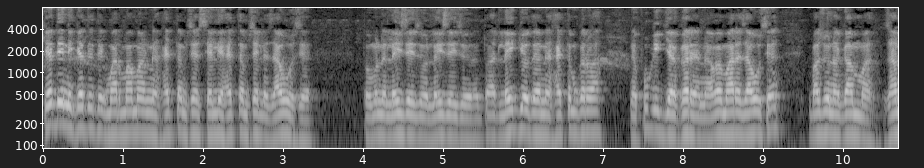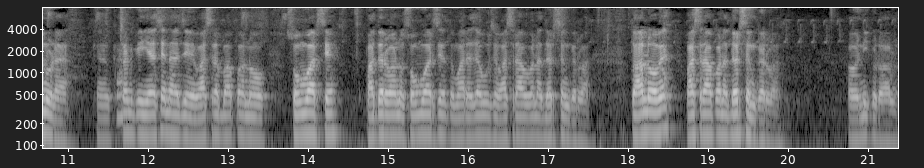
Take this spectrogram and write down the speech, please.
કેતી નહીં કહેતી હતી કે મારા મામાને હાયતમ છે છેલ્લી હાયતમ છે એટલે જવું છે. તો મને લઈ જઈજો લઈ જઈજો તો આજ લઈ ગયો તો એને હાયતમ કરવા ને ફૂગી ગયા ઘરે અને હવે મારે જવું છે બાજુના ગામમાં જાનુડા કારણ કે અહીંયા છે ને આજે વાસરા બાપાનો સોમવાર છે ભાદરવાનો સોમવાર છે તો મારે જવું છે વાસરા બાપાના દર્શન કરવા. તો હાલો હવે વાસરા બાપાના દર્શન કરવા. હવે નીકળો હાલો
